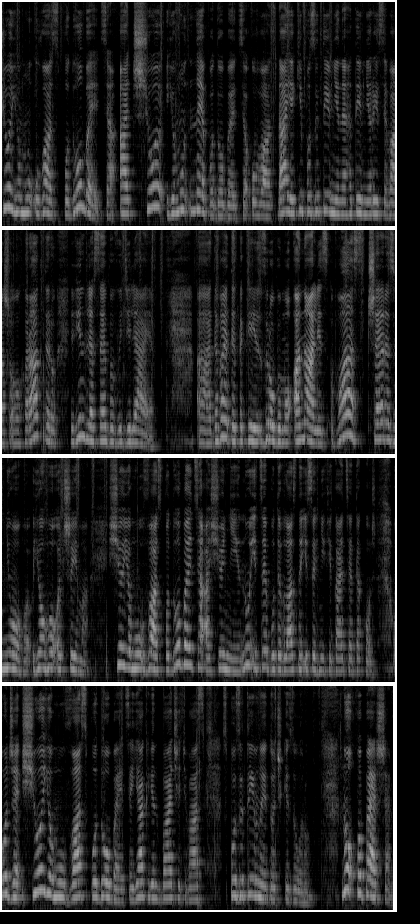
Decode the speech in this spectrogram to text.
що йому у вас подобається, а що йому не подобається у вас, да? які позитивні і негативні риси вашого характеру він для себе виділяє. Давайте такий зробимо аналіз вас через нього, його очима. Що йому у вас подобається, а що ні. Ну і це буде, власне, і сигніфікація також. Отже, що йому у вас подобається, як він бачить вас з позитивної точки зору. Ну, по-перше,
